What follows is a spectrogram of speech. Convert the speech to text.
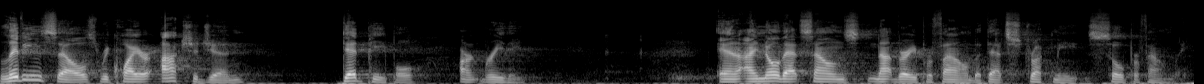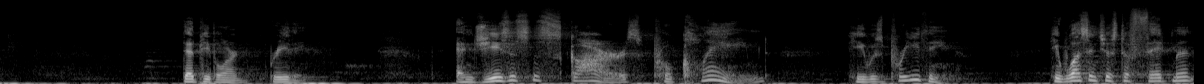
Living cells require oxygen. Dead people aren't breathing. And I know that sounds not very profound, but that struck me so profoundly. Dead people aren't breathing. And Jesus' scars proclaimed he was breathing. He wasn't just a figment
